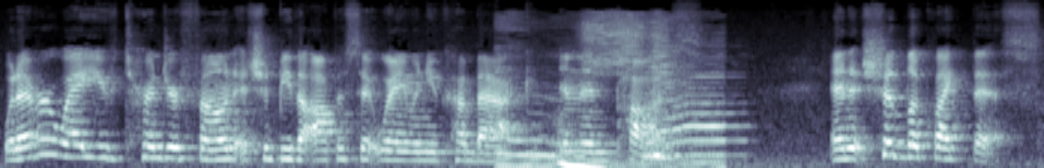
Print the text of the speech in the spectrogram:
whatever way you've turned your phone, it should be the opposite way when you come back, and then pause. And it should look like this.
